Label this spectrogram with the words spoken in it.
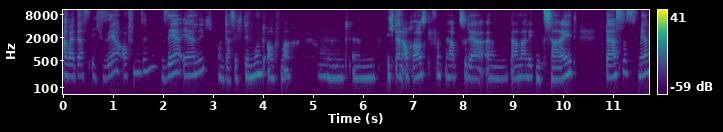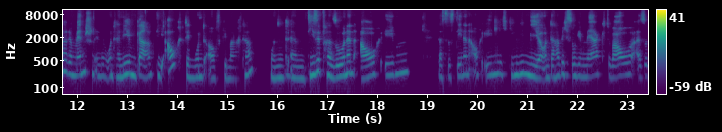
aber dass ich sehr offen bin, sehr ehrlich und dass ich den Mund aufmache. Mhm. Und ähm, ich dann auch rausgefunden habe zu der ähm, damaligen Zeit, dass es mehrere Menschen in dem Unternehmen gab, die auch den Mund aufgemacht haben. Und mhm. ähm, diese Personen auch eben, dass es denen auch ähnlich ging wie mir. Und da habe ich so gemerkt, wow, also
